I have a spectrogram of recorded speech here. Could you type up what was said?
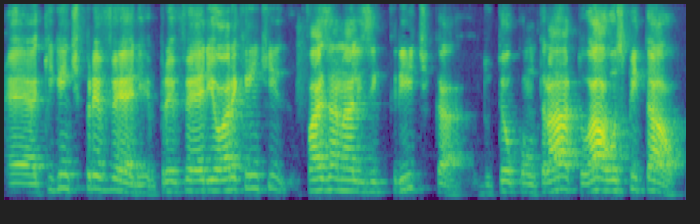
é, o que a gente prefere? Prefere a hora que a gente faz análise crítica do teu contrato, ah, hospital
